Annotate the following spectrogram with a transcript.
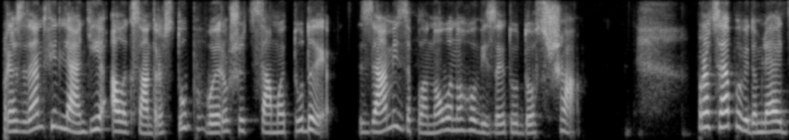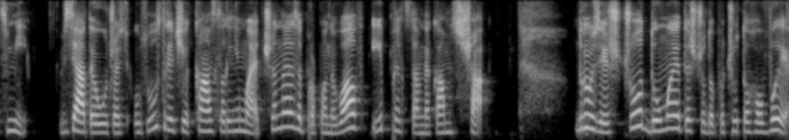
Президент Фінляндії Олександр Ступ вирушить саме туди, замість запланованого візиту до США. Про це повідомляють ЗМІ. Взяти участь у зустрічі канцлер Німеччини запропонував і представникам США. Друзі, що думаєте щодо почутого ви?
